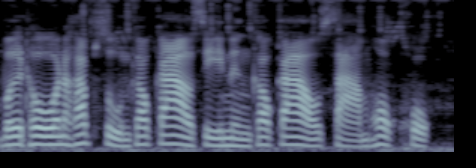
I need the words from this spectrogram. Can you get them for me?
เบอร์โทรนะครับ 0994199366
